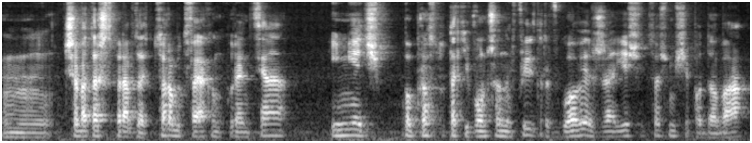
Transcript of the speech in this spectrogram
Mm, trzeba też sprawdzać, co robi Twoja konkurencja i mieć po prostu taki włączony filtr w głowie, że jeśli coś mi się podoba,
